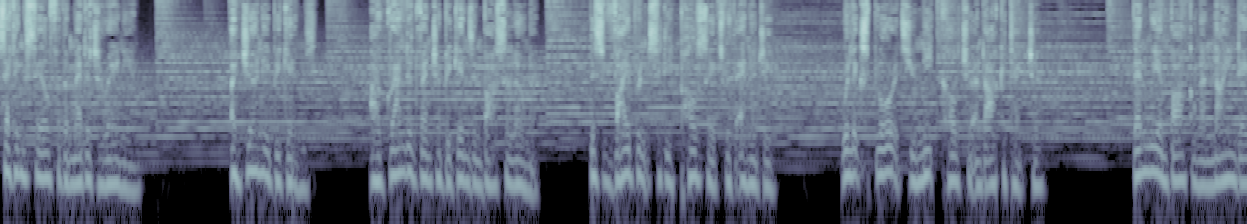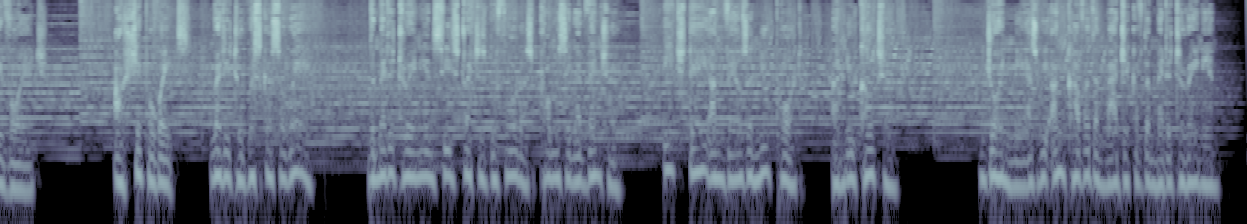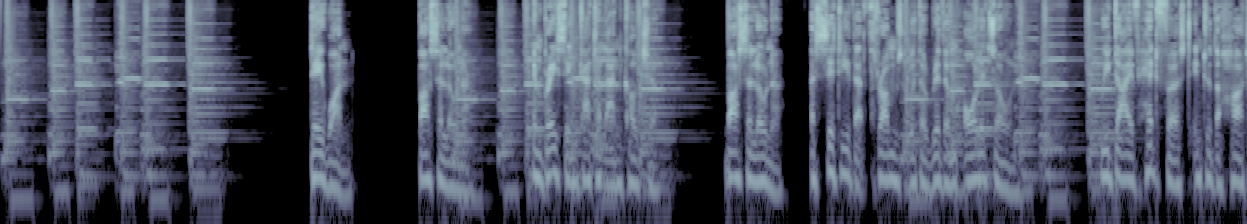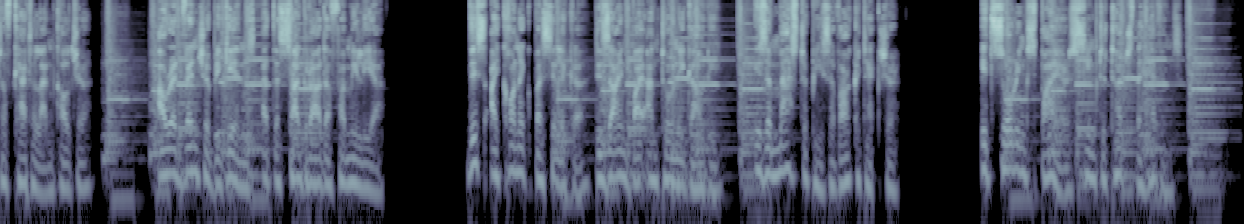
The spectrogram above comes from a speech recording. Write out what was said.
setting sail for the Mediterranean. A journey begins. Our grand adventure begins in Barcelona. This vibrant city pulsates with energy. We'll explore its unique culture and architecture. Then we embark on a nine-day voyage. Our ship awaits, ready to whisk us away. The Mediterranean Sea stretches before us, promising adventure. Each day unveils a new port, a new culture. Join me as we uncover the magic of the Mediterranean. Day 1. Barcelona. Embracing Catalan culture. Barcelona, a city that thrums with a rhythm all its own. We dive headfirst into the heart of Catalan culture. Our adventure begins at the Sagrada Familia. This iconic basilica, designed by Antoni Gaudi, is a masterpiece of architecture. Its soaring spires seem to touch the heavens.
